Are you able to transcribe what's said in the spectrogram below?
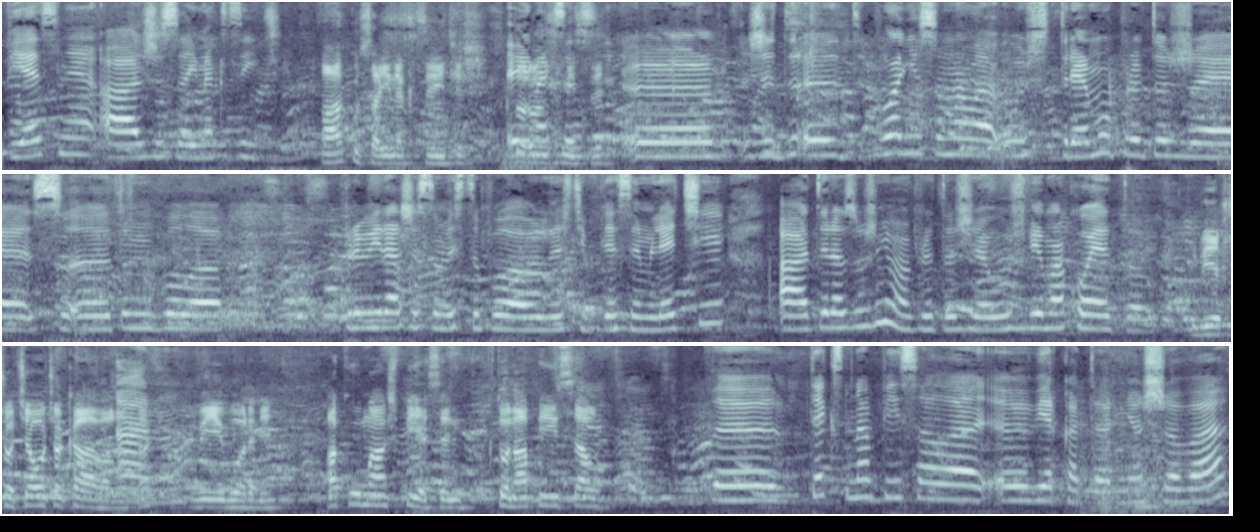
piesne a že sa inak cítim. A ako sa inak cítiš? V ktorom inak zmysle? Sa, uh, že d- uh, v Lani som mala už trému, pretože s, uh, to mi bolo prvý raz, že som vystupovala v Lešti piesem Leči a teraz už nemám, pretože už viem, ako je to. Vieš, čo ťa očakávalo, tak? Výborne. Akú máš pieseň? Kto napísal? text napísala Vierka Torňašová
